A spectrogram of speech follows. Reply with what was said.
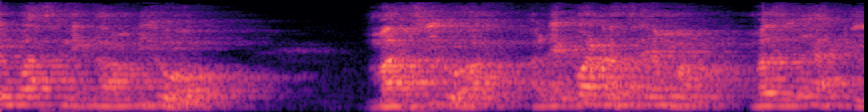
ile basi nikaambiwa maziwa alikuwa anasema maziwa yaki,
